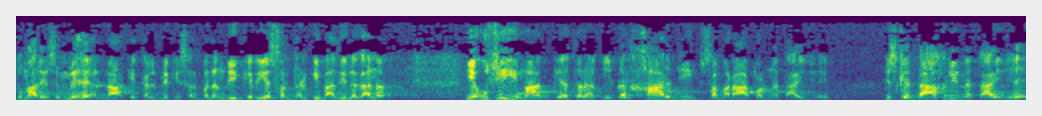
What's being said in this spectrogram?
تمہارے ذمے ہے اللہ کے کلمے کی سربلندی کے لیے سر کی بازی لگانا۔ یہ اسی ایمان کے اثر حقیقت خارجی ثمرات اور نتائج ہیں۔ جس کے داخلی نتائج ہیں،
